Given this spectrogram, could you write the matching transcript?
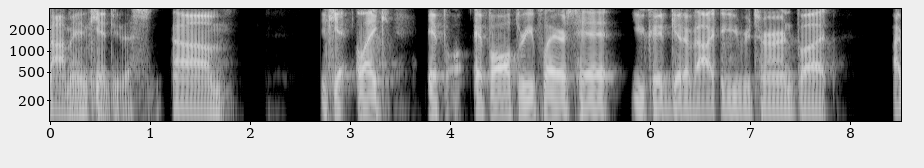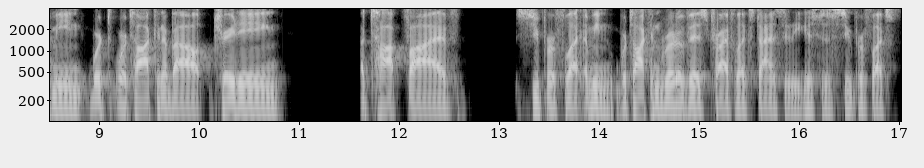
nah, man, you can't do this. Um, you can't like if if all three players hit, you could get a value return, but I mean, we're we're talking about trading a top five super flex. I mean, we're talking Rotoviz Triflex Dynasty League. This is super flex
